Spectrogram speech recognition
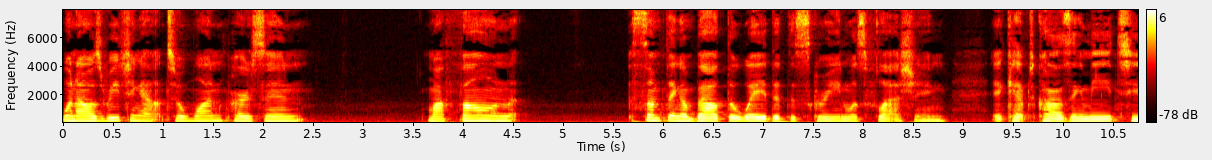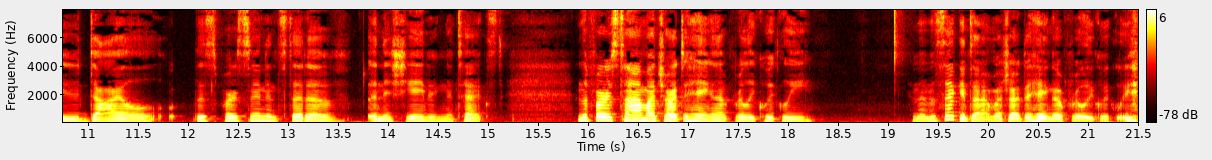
when I was reaching out to one person, my phone, something about the way that the screen was flashing, it kept causing me to dial this person instead of initiating a text. And the first time I tried to hang up really quickly, and then the second time I tried to hang up really quickly.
